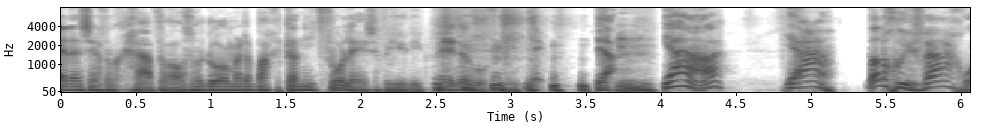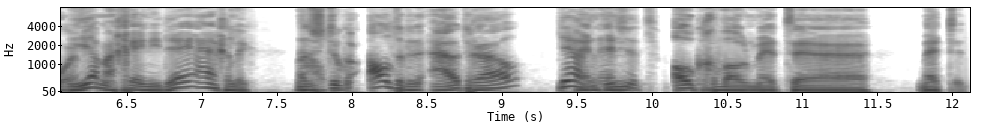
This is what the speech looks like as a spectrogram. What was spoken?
En hij zegt ook ga vooral zo door, maar dat mag ik dan niet voorlezen voor jullie. Nee, dat hoeft niet. Ja, ja, Ja, wel een goede vraag hoor. ja, maar geen idee eigenlijk. Want het is natuurlijk altijd een uitruil. Ja, en, dat is het. ook gewoon met, eh, met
